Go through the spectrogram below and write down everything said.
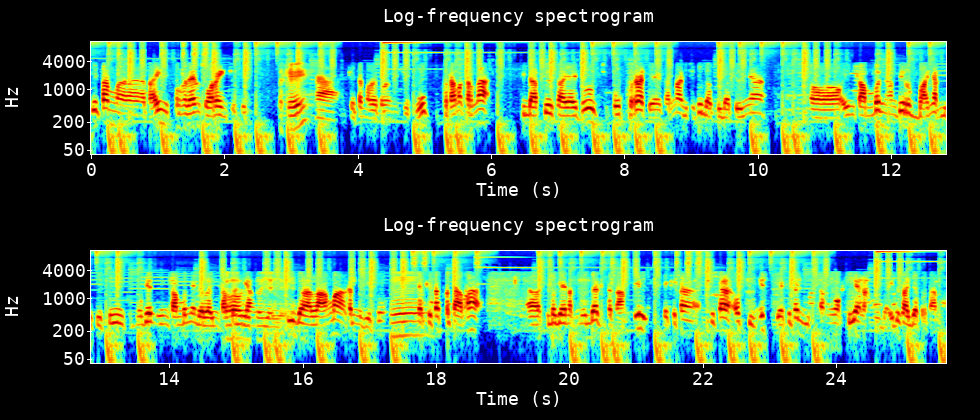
kita meraih perolehan suara yang cukup. Oke. Nah, kita yang cukup. Pertama karena di dapil saya itu cukup berat ya, karena di situ dapil-dapilnya eh, incumbent hampir banyak di situ. Kemudian incumbentnya adalah incumbent Oh yang gitu ya ya. sudah lama kan begitu. Hmm. Dan kita pertama eh, sebagai anak muda kita tampil, ya kita kita optimis ya kita bisa mewakili anak muda itu saja pertama.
